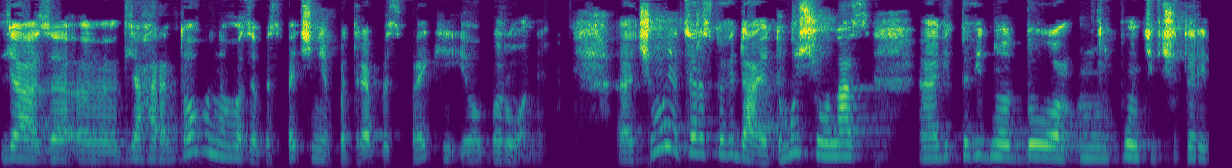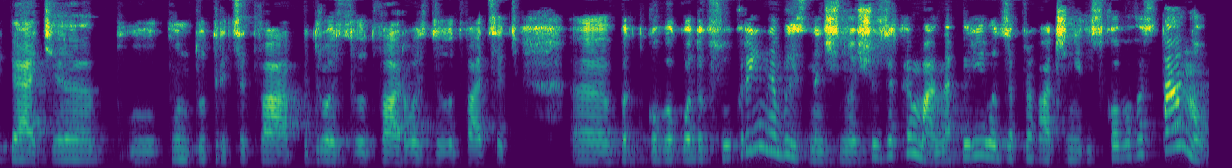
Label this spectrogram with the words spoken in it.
для, е, для гарантованого забезпечення потреб безпеки і оборони. Е, Чому я це розповідаю? Тому що у нас е, відповідно до пунктів 4.5 е, м, пункту 32 підрозділу 2 розділу 20 е, Податкового кодексу України визначено, що зокрема на період запровадження військового стану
